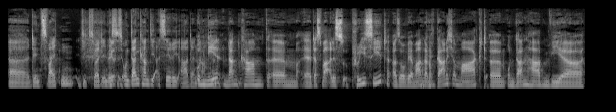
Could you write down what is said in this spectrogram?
äh, den zweiten, die zweite Investition und dann kam die Serie A dann. Und nee, dann kam, ähm, äh, das war alles Pre-Seed, also wir waren da noch gar nicht am Markt ähm, und dann haben wir,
